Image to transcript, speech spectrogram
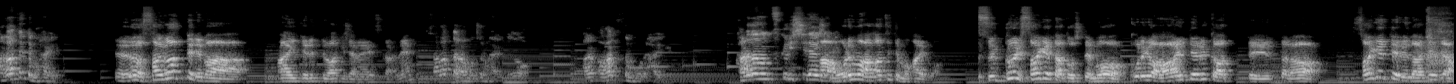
上がってても入る。えだから下がってれば開いてるってわけじゃないですからね。下がったらもちろん入るけど、あ上がってても俺入るよ。体の作り次第じゃなあ、い俺も上がってても入るわ。すっごい下げたとしても、これが開いてるかって言ったら、下げてるだけじゃ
